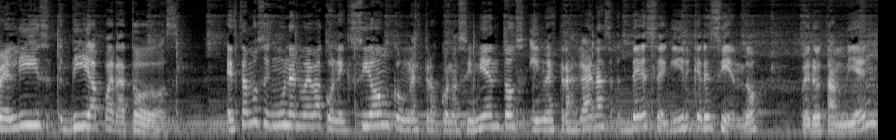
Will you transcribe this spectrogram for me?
Feliz día para todos. Estamos en una nueva conexión con nuestros conocimientos y nuestras ganas de seguir creciendo, pero también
